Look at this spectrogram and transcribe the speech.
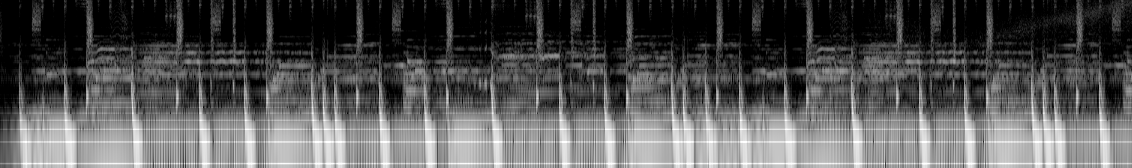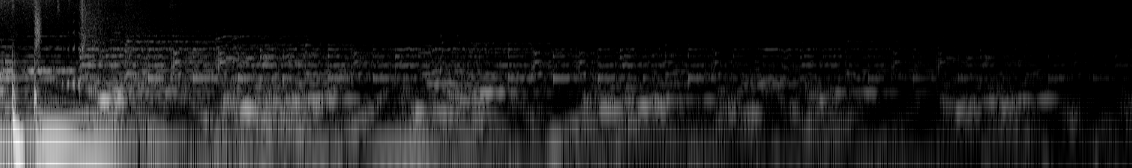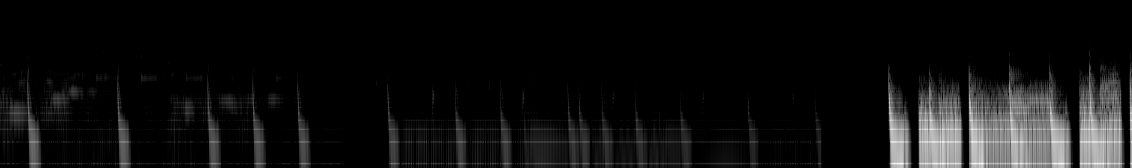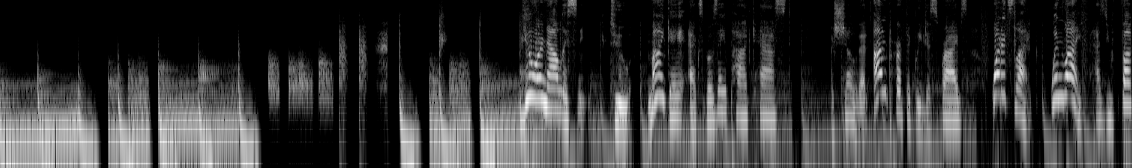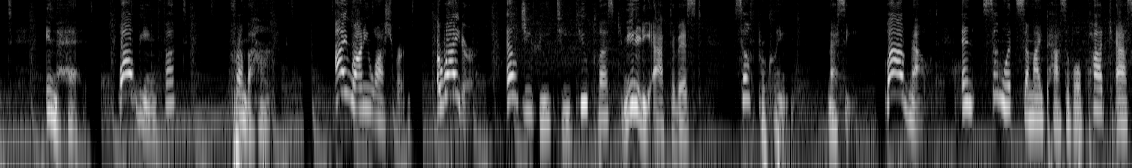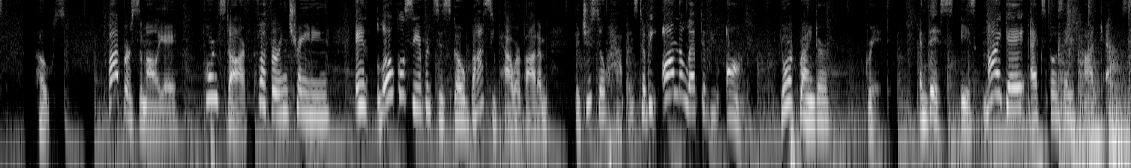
Are now listening to My Gay Expose podcast, a show that unperfectly describes what it's like when life has you fucked in the head while being fucked from behind. I'm Raoni Washburn, a writer, LGBTQ plus community activist, self-proclaimed, messy, loudmouthed, and somewhat semi-passable podcast host. Popper sommelier, porn star, fluffer in training, and local San Francisco bossy power bottom that just so happens to be on the left of you on your Grindr grid. And this is my Gay Expose podcast.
